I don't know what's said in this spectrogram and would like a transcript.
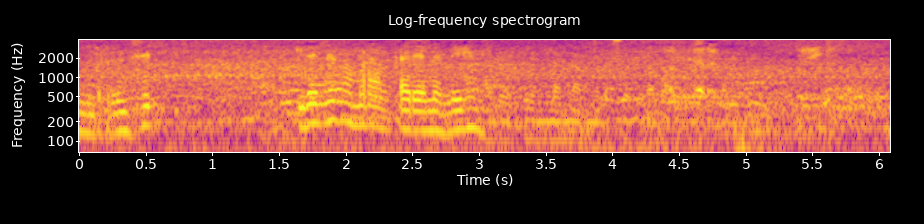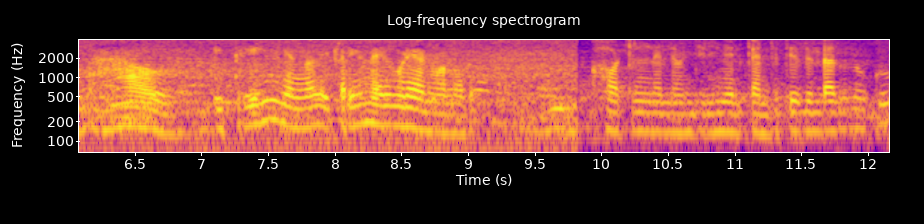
എൻട്രൻസിൽ ഇതല്ലേ നമ്മുടെ ആൾക്കാരെന്നല്ലേ. ഇത്രയും ഞങ്ങൾ ഇത്രയും നേരം കൂടെയാണ് വന്നത്. ഹോട്ടലിലെ ലോഞ്ചിൽ ഞാൻ കണ്ടെത്തിയത് എന്താണെന്ന് നോക്കൂ.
